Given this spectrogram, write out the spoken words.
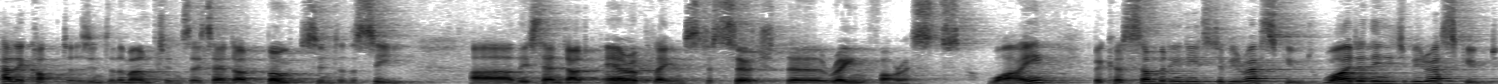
helicopters into the mountains, they send out boats into the sea, uh, they send out aeroplanes to search the rainforests. Why? Because somebody needs to be rescued. Why do they need to be rescued?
